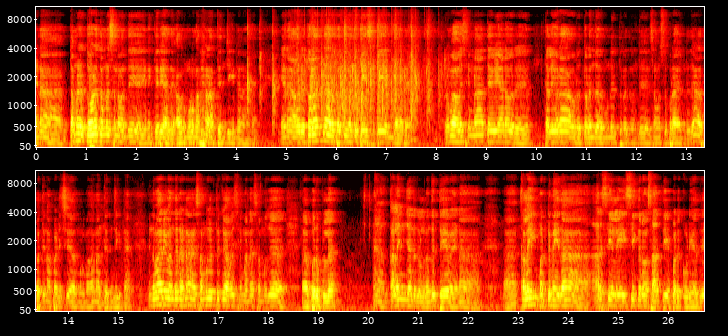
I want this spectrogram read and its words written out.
ஏன்னா தமிழ் தோழ தமிழசனை வந்து எனக்கு தெரியாது. அவர் மூலமாக தான் நான் தெரிஞ்சுக்கிட்டேன் நான். ஏன்னா அவர் தொடர்ந்து அதை பற்றி வந்து பேசிட்டே இருந்தார். ரொம்ப அவசியமாக தேவையான ஒரு தலைவராக அவர் தொடர்ந்து அதை முன்னிறுத்துறது வந்து செம சூப்பராக இருந்தது. அதை பற்றி நான் படித்து அது மூலமாக தான் நான் தெரிஞ்சுக்கிட்டேன். இந்த மாதிரி வந்து என்னென்னா சமூகத்துக்கு அவசியமான சமூக பொறுப்பில் கலைஞர்கள் வந்து தேவை. ஏன்னா கலை மட்டுமே தான் அரசியலை சீக்கிரம் சாத்தியப்படக்கூடியது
